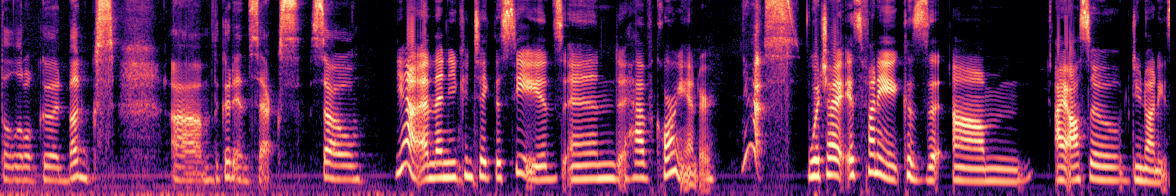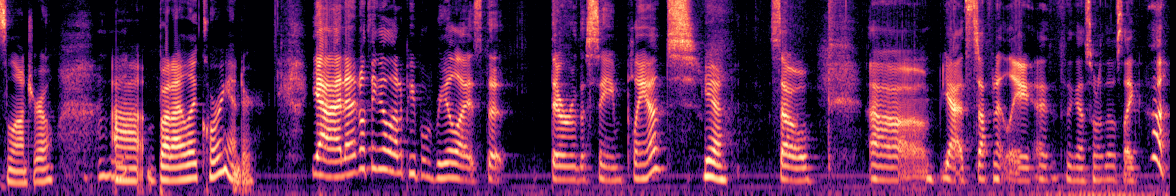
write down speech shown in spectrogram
the little good bugs, um, the good insects. So Yeah, and then you can take the seeds and have coriander. yes, Which I it's funny because um, I also do not eat cilantro, uh, but I like coriander. yeah, and I don't think a lot of people realize that they're the same plant. Yeah. So, um, yeah, it's definitely. I think that's one of those like, huh.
